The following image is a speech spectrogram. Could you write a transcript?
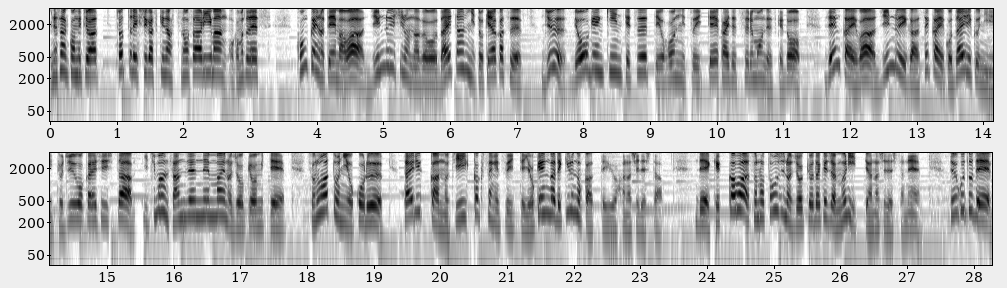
皆さんこんにちは。ちょっと歴史が好きな普通のサラリーマン岡本です。今回のテーマは人類史の謎を大胆に解き明かす10病原菌鉄っていう本について解説するもんですけど前回は人類が世界5大陸に居住を開始した1万3000年前の状況を見てその後に起こる大陸間の地域格差について予見ができるのかっていう話でした。で結果はその当時の状況だけじゃ無理って話でしたね。ということで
